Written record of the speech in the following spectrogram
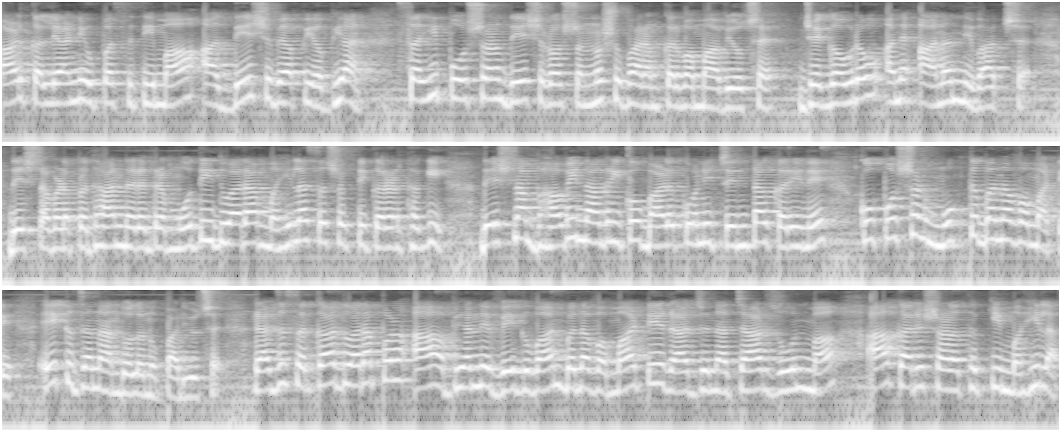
બાળ કલ્યાણની ઉપસ્થિતિમાં આ દેશવ્યાપી અભિયાન સહી પોષણ, દેશ રોશનનો શુભારંભ કરવામાં આવ્યો છે. જે ગૌરવ અને આનંદની વાત છે. દેશના વડાપ્રધાન નરેન્દ્ર મોદી દ્વારા મહિલા સશક્તિકરણ થકી દેશના ભાવિ નાગરિકો, બાળકોની ચિંતા કરીને કુપોષણ મુક્ત બનાવવા માટે એક જન આંદોલન ઉપાડ્યું છે. રાજ્ય સરકાર દ્વારા પણ આ અભિયાનને વેગવાન બનાવવા માટે રાજ્યના ચાર ઝોનમાં આ કાર્યશાળા થકી મહિલા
